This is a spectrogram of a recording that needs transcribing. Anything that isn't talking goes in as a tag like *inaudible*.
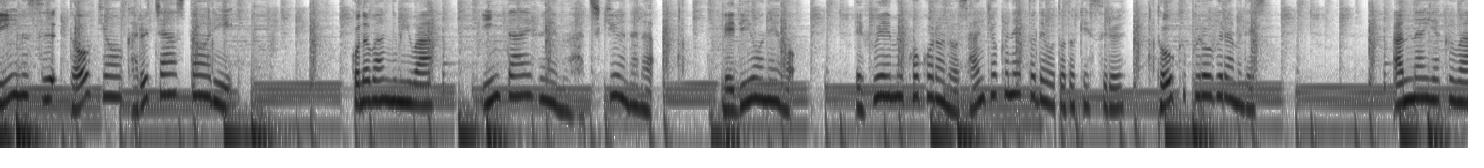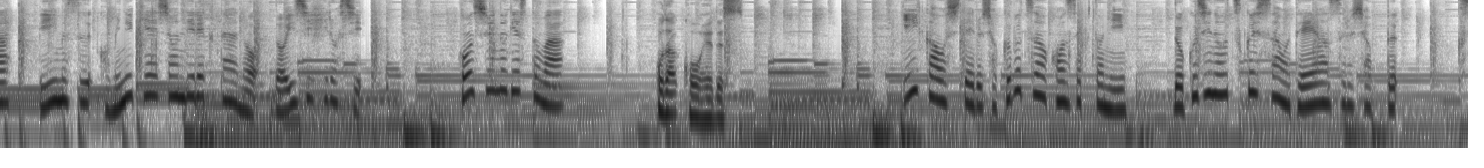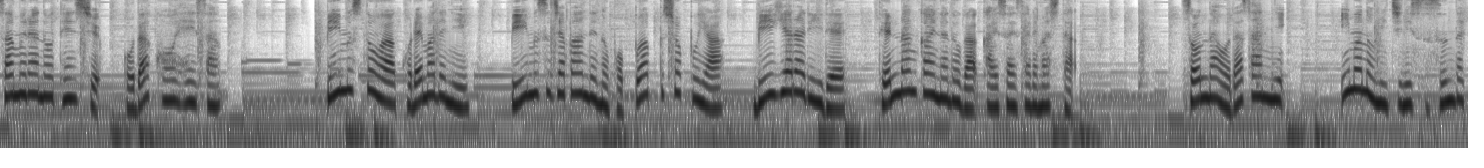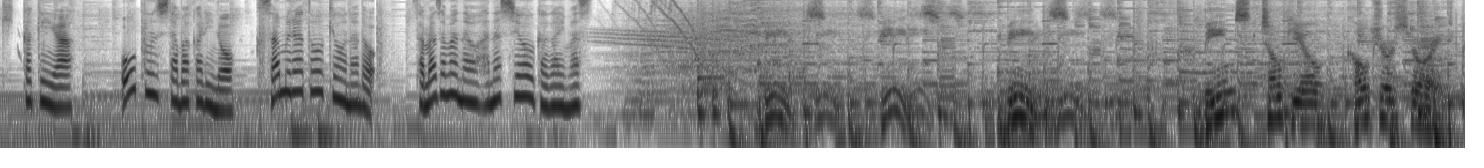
ビームス東京カルチャーストーリー。この番組はインター FM897 レディオネオ FM 心の三極ネットでお届けするトークプログラムです。案内役はビームスコミュニケーションディレクターの土井博志。今週のゲストは小田光平ですいい顔している植物をコンセプトに独自の美しさを提案するショップ草むらの店主小田光平さんビームスとはこれまでにビームスジャパンでのポップアップショップや B ギャラリーで展覧会などが開催されましたそんな小田さんに今の道に進んだきっかけやオープンしたばかりの草むら東京などさまざまなお話を伺います Beams. Beams. Beams. Beams Tokyo Culture Story.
